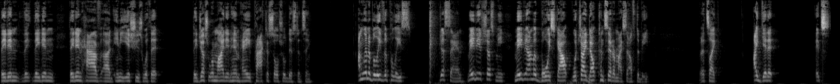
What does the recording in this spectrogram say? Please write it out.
they didn't they, they didn't they didn't have uh, any issues with it. They just reminded him, hey, practice social distancing. I'm gonna believe the police just saying. Maybe it's just me. Maybe I'm a Boy Scout, which I don't consider myself to be. But it's like, I get it. It's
